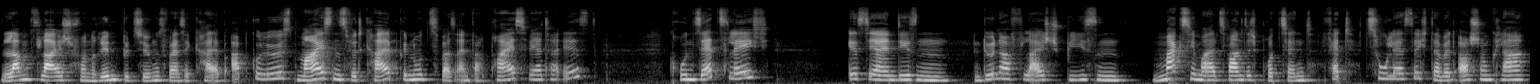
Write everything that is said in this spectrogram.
Lammfleisch von Rind bzw. Kalb abgelöst. Meistens wird Kalb genutzt, weil es einfach preiswerter ist. Grundsätzlich ist ja in diesen Dönerfleischspießen maximal 20% Fett zulässig. Da wird auch schon klar,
